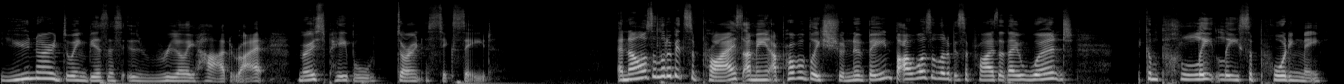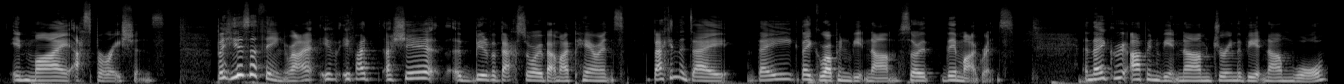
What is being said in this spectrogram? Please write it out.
you know doing business is really hard, right? Most people don't succeed. And I was a little bit surprised. I mean, I probably shouldn't have been, but I was a little bit surprised that they weren't completely supporting me in my aspirations. But here's the thing, right? If, if I, I share a bit of a backstory about my parents, back in the day, they, they grew up in Vietnam, so they're migrants. And they grew up in Vietnam during the Vietnam War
